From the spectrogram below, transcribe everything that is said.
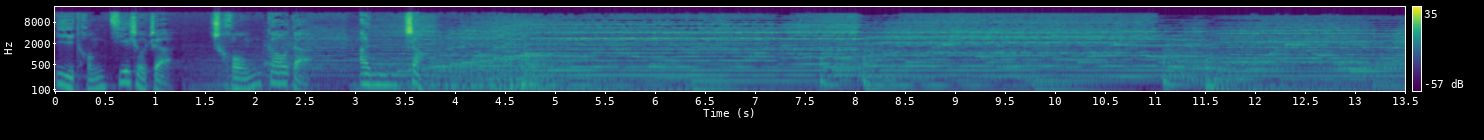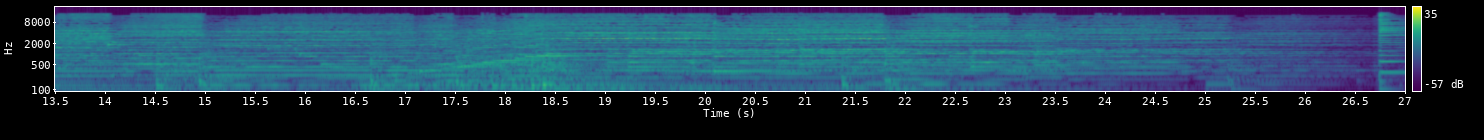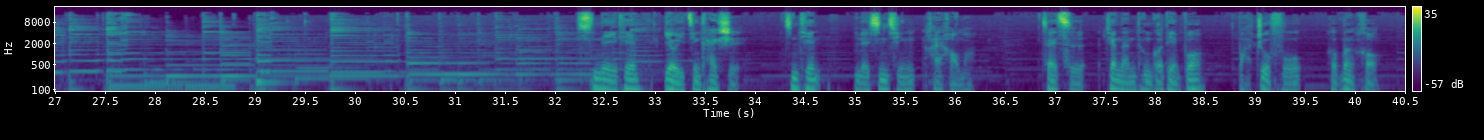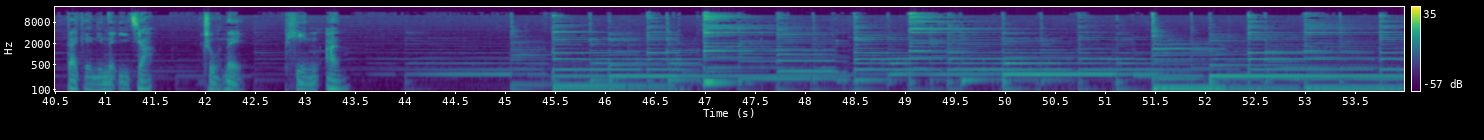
一同接受着崇高的恩照。又已经开始，今天你的心情还好吗？在此，江南通过电波把祝福和问候带给您的一家，主内平安。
